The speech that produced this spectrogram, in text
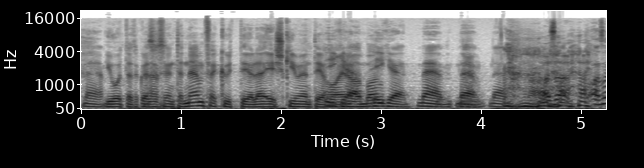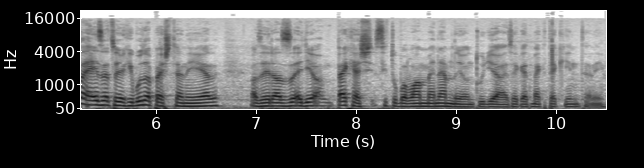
Nem. jó, tehát akkor ezek szerint te nem feküdtél le, és kimentél igen, hajnalban. igen, nem, nem, nem. Az a, az a helyzet, hogy aki Budapesten él, azért az egy pekes szituba van, mert nem nagyon tudja ezeket megtekinteni.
